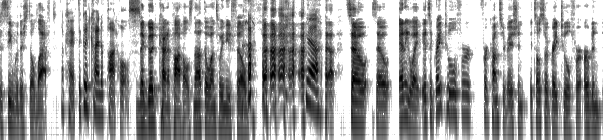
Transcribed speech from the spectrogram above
to see where they're still left. Okay, the good kind of potholes. The good kind of potholes, not the ones we need filled. yeah. so so anyway, it's a great tool for for conservation. It's also a great tool for urban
